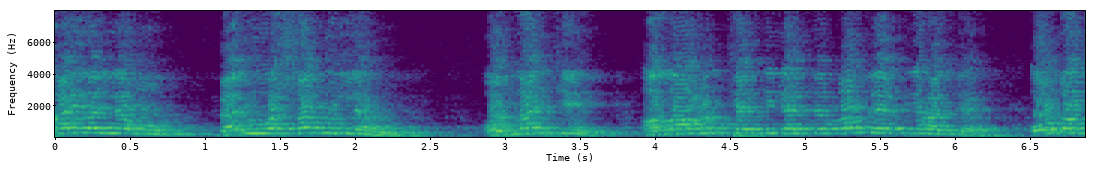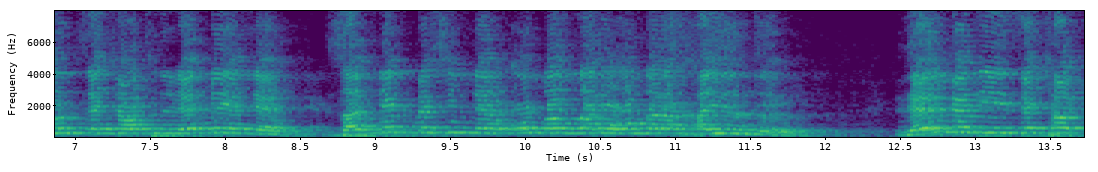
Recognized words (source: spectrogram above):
خَيْرًا لَهُمْ بَلْ هُوَ شَرٌ لَهُمْ Onlar ki Allah'ın zekatını vermeyenler zannetmesinler o malları onlara hayırdır. Vermediği zekat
